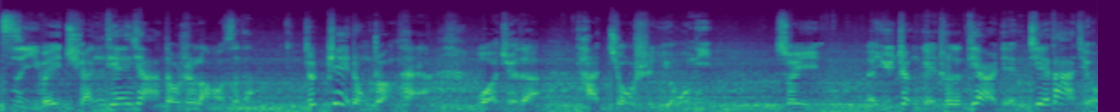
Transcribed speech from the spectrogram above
自以为全天下都是老子的，就这种状态啊，我觉得他就是油腻。所以，于正给出的第二点戒大酒，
